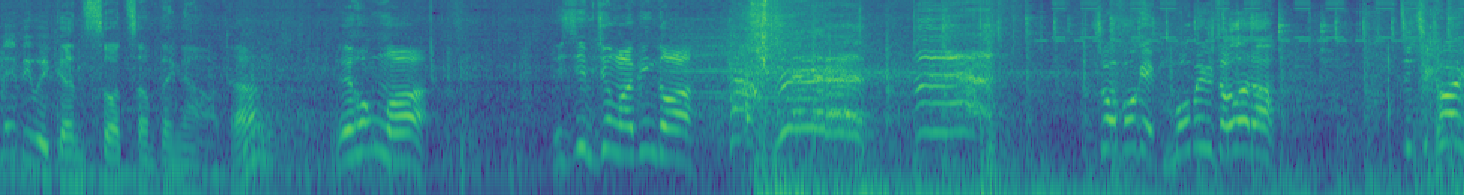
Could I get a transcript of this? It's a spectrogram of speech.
Maybe we can sort something out, huh? 你凶我啊！你知唔知我系边个啊？所有伙计唔好俾佢走得啦！截住佢！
